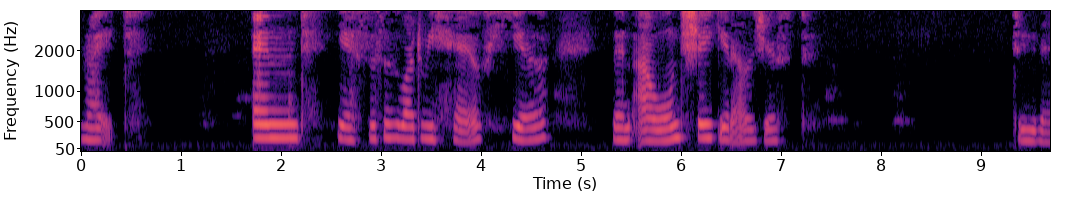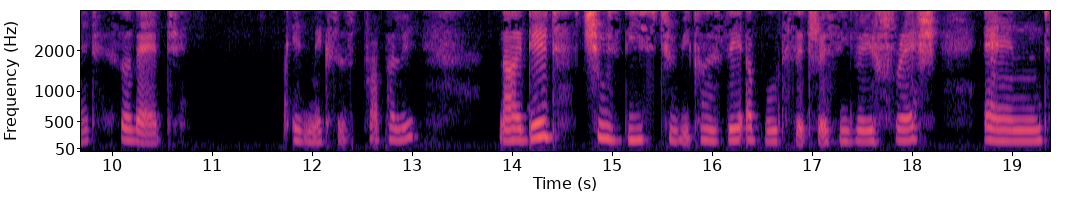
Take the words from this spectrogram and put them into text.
Right. And yes this is what we have here. Then I won't shake it. I'll just do that so that it mixes properly. Now I did choose these two because they are both citrusy very fresh and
